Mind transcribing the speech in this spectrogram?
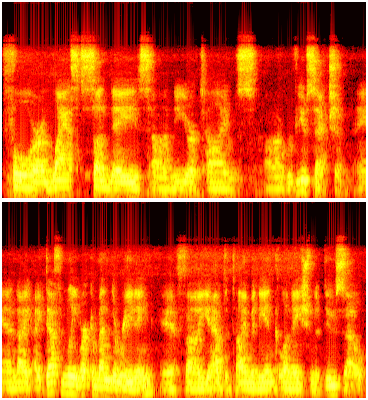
for last Sunday's uh, New York Times uh, review section. And I, I, definitely recommend the reading if uh, you have the time and the inclination to do so.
